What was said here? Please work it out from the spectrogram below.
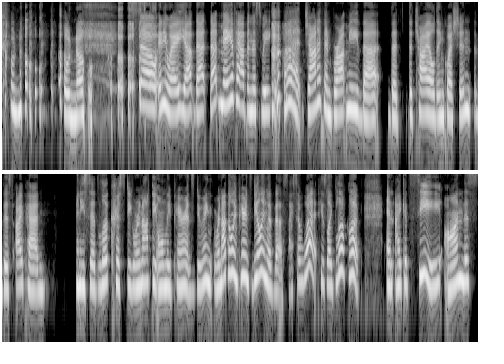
oh no. Oh no. so anyway, yep, that that may have happened this week. But Jonathan brought me the the the child in question, this iPad, and he said, "Look, Christy, we're not the only parents doing. We're not the only parents dealing with this." I said, "What?" He's like, "Look, look," and I could see on this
